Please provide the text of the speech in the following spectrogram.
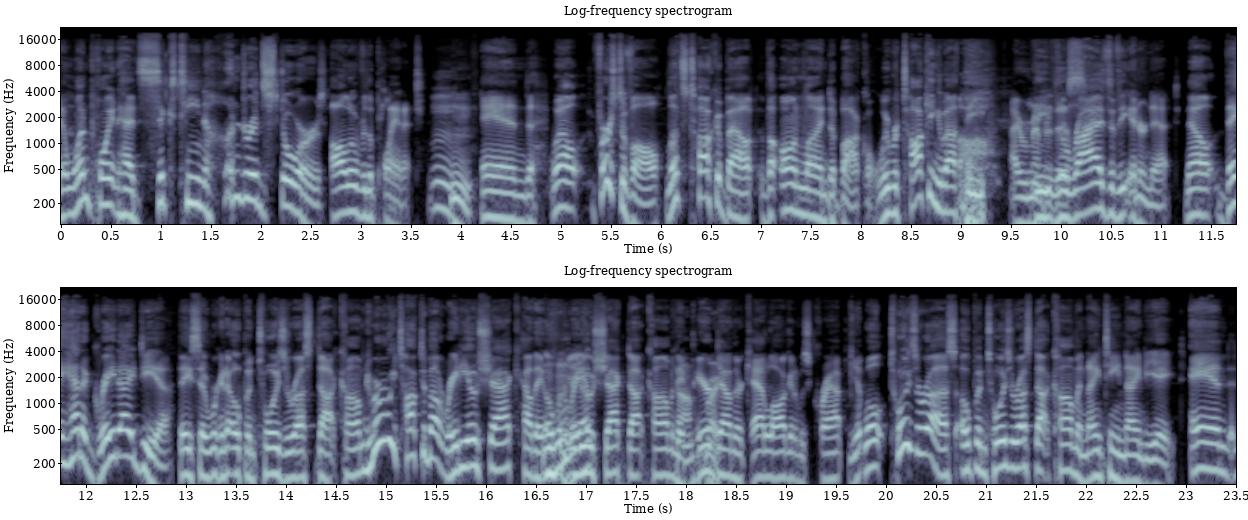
And at one point had 1,600 stores all over the planet. Mm. And, well, first of all, let's talk about the online debacle. We were talking about the, Oh, I remember the, the rise of the internet. Now, they had a great idea. They said, we're going to open toysrus.com. Do you remember we talked about Radio Shack, how they opened Mhm. Yep. radioshack.com and they pared right. down their catalog and it was crap? Yep. Well, Toys R Us opened toysrus.com in 1998. And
